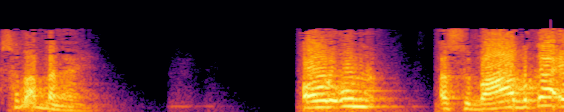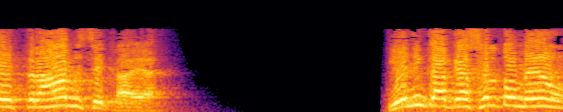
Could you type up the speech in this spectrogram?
سبب بنائے۔ اور ان اسباب کا احترام سکھایا یہ نہیں کہا کہ اصل تو میں ہوں۔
